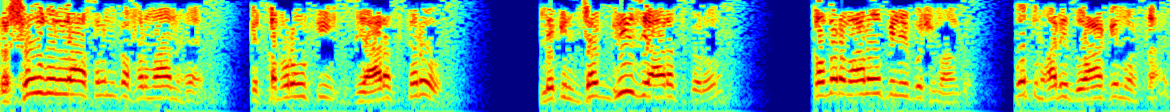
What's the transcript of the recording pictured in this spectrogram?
رسول اللہ علیہ وسلم کا فرمان ہے کہ قبروں کی زیارت کرو، لیکن جب بھی زیارت کرو، قبر والوں کے لیے کچھ مانگو، وہ تمہاری دعا کے محتاج۔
